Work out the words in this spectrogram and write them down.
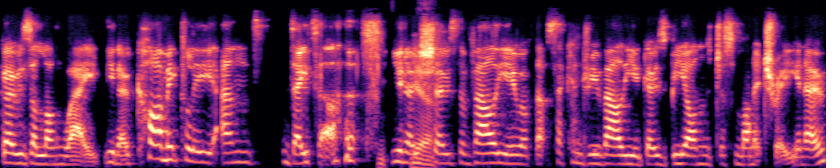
goes a long way, you know, karmically and data, you know, Yeah. shows the value of that secondary value goes beyond just monetary, you know?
